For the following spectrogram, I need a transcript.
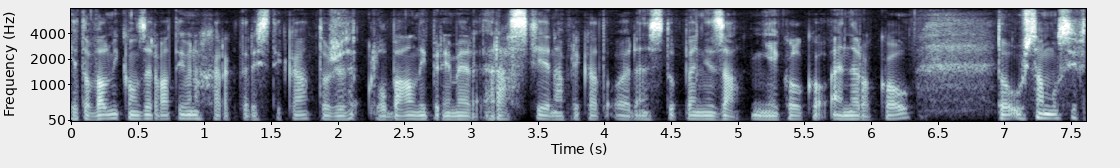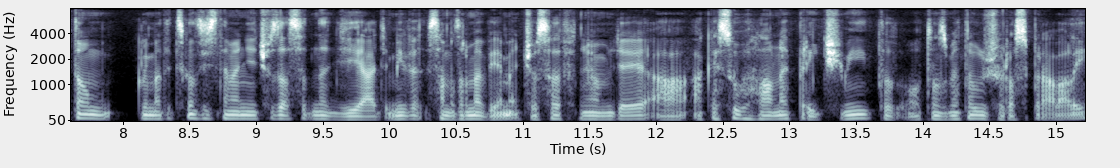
je to veľmi konzervatívna charakteristika, to, že globálny priemer rastie napríklad o jeden stupeň za niekoľko N rokov to už sa musí v tom klimatickom systéme niečo zásadné diať. My samozrejme vieme, čo sa v ňom deje a aké sú hlavné príčiny, to, o tom sme to už rozprávali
